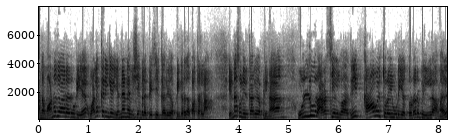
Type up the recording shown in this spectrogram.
அந்த மனுதாரருடைய வழக்கறிஞர் என்னென்ன விஷயங்களை பேசியிருக்காரு அப்படிங்கிறத பார்த்துடலாம். என்ன சொல்லியிருக்காரு அப்படின்னா உள்ளூர் அரசியல்வாதி காவல்துறையுடைய தொடர்பு இல்லாமல்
